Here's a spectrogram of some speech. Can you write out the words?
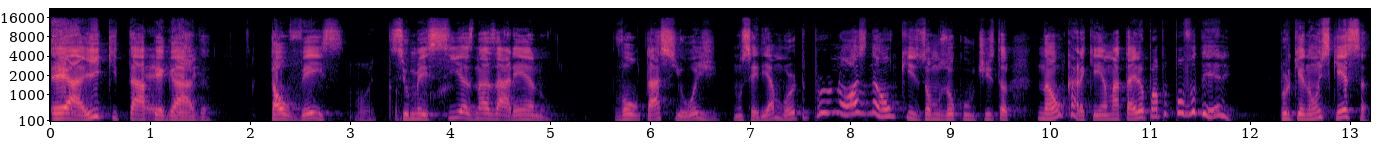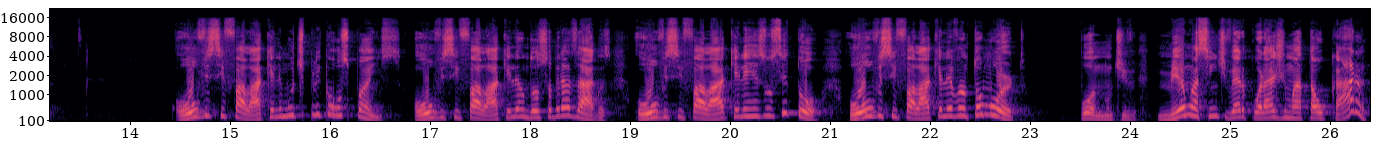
É aí que tá a É pegada. Talvez, Muito se o bom. Messias Nazareno voltasse hoje, não seria morto por nós, não, que somos ocultistas. Não, cara, quem ia matar ele é o próprio povo dele. Porque não esqueça, ouve-se falar que ele multiplicou os pães, ouve-se falar que ele andou sobre as águas, ouve-se falar que ele ressuscitou, ouve-se falar que ele levantou morto. Pô, não tive... mesmo assim tiveram coragem de matar o cara?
